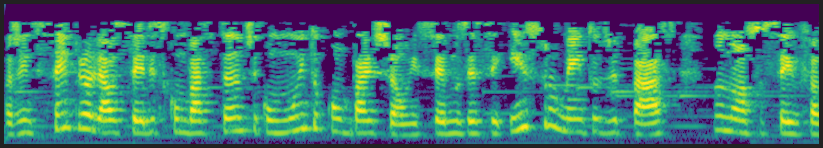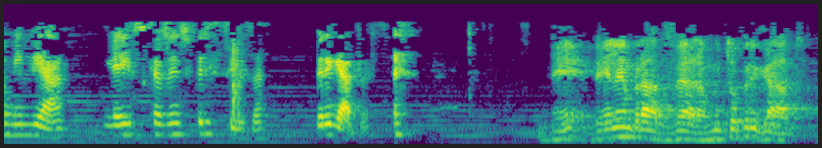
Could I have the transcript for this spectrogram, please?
a gente sempre olhar os seres com bastante, com muito compaixão e sermos esse instrumento de paz no nosso seio familiar. E é isso que a gente precisa. Obrigada. Bem, bem lembrado, Vera. Muito obrigado.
